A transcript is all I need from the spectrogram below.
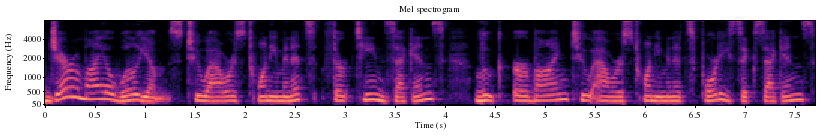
Jeremiah Williams, 2 hours 20 minutes 13 seconds. Luke Urbine, 2 hours 20 minutes 46 seconds.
